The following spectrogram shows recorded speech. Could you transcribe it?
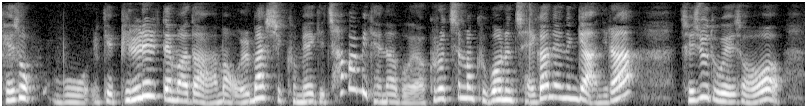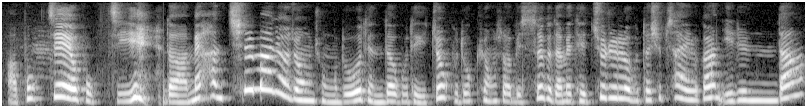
계속 뭐 이렇게 빌릴 때마다 아마 얼마씩 금액이 차감이 되나 봐요. 그렇지만 그거는 제가 내는 게 아니라 제주도에서 아, 복지예요 복지 그 다음에 한 7만여 종 정도 된다고 돼 있죠 구독형 서비스 그 다음에 대출일로부터 14일간 1인당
